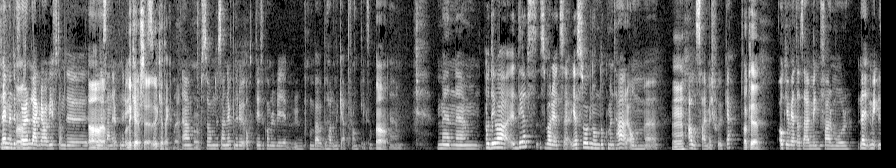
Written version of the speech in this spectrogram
nej men du får en lägre avgift om du, Ah, om du signar upp när du det är kan, jag, yngre, säga, så- det kan jag tänka mig. Ja, Mm. så om du signar upp när du är 80 så kommer du, bli, du kommer behöva betala mycket upfront liksom. Ja. Ehm, Men, ehm, och det var, dels så var det så här, jag såg någon dokumentär om eh, Mm. Alzheimers sjuka. Okej. Och jag vet att så här, min farmor, nej min,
